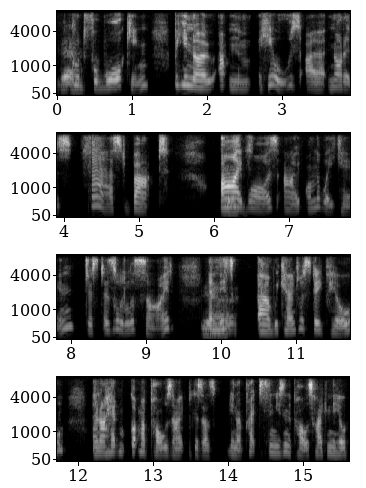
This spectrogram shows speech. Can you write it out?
yeah. good for walking. But you know, up in the hills, uh, not as fast. But yeah. I was out on the weekend, just as a little aside, yeah. and this uh, we came to a steep hill and I hadn't got my poles out because I was, you know, practicing using the poles, hiking the hill.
